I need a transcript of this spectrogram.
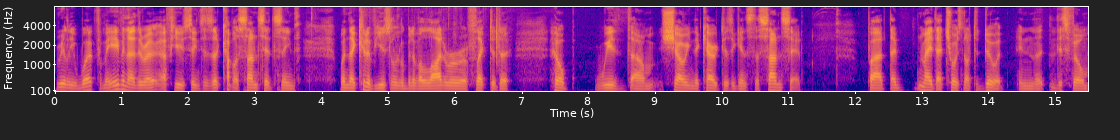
really work for me, even though there are a few scenes. There's a couple of sunset scenes when they could have used a little bit of a lighter or a reflector to help with um, showing the characters against the sunset. But they made that choice not to do it in the, this film,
